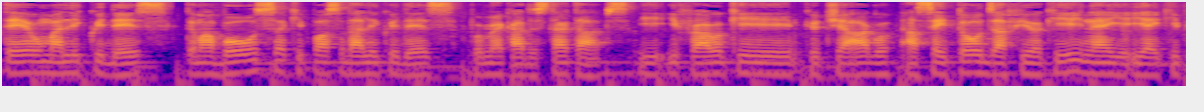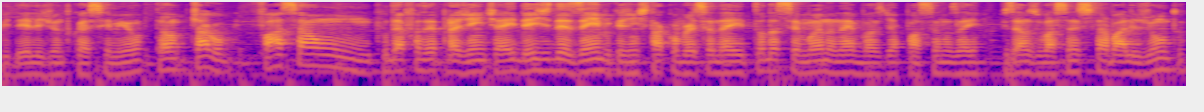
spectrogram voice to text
Ter uma liquidez, ter uma bolsa que possa dar liquidez para o mercado de startups. E, e, foi algo que, que o Thiago aceitou o desafio aqui, né? E, e, a equipe dele junto com a SMU. Então, Thiago, faça um. puder fazer pra gente aí, desde dezembro, que a gente está conversando aí toda semana, né? Nós já passamos aí, fizemos bastante trabalho junto.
